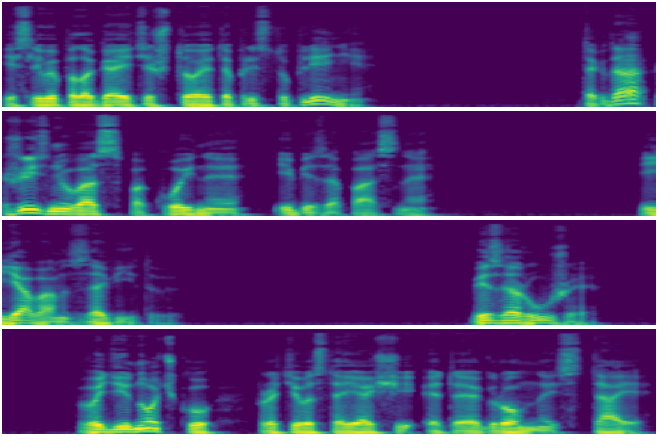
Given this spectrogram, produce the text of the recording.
Если вы полагаете, что это преступление, тогда жизнь у вас спокойная и безопасная, и я вам завидую. Без оружия, в одиночку противостоящий этой огромной стае,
